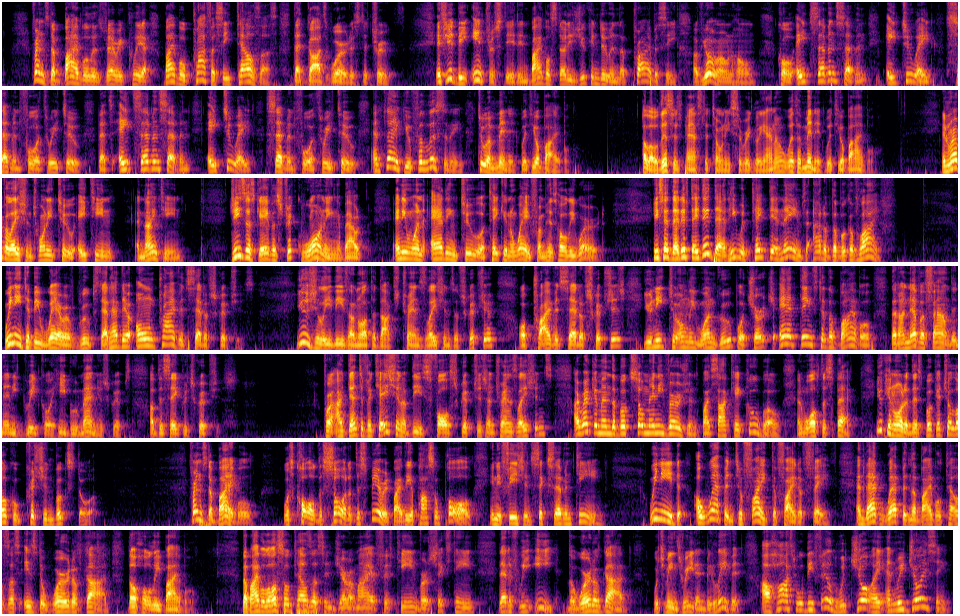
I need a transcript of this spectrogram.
Friends, the Bible is very clear. Bible prophecy tells us that God's Word is the truth. If you'd be interested in Bible studies you can do in the privacy of your own home, Call 877 828 7432. That's 877 828 7432. And thank you for listening to A Minute with Your Bible. Hello, this is Pastor Tony Sirigliano with A Minute with Your Bible. In Revelation 22 18 and 19, Jesus gave a strict warning about anyone adding to or taking away from his holy word. He said that if they did that, he would take their names out of the book of life. We need to beware of groups that have their own private set of scriptures. Usually, these unorthodox translations of Scripture or private set of scriptures, unique to only one group or church, add things to the Bible that are never found in any Greek or Hebrew manuscripts of the sacred scriptures. For identification of these false scriptures and translations, I recommend the book So Many Versions by Sakae Kubo and Walter Specht. You can order this book at your local Christian bookstore. Friends, the Bible was called the sword of the Spirit by the Apostle Paul in Ephesians 6:17. We need a weapon to fight the fight of faith, and that weapon the Bible tells us is the Word of God, the Holy Bible. The Bible also tells us in Jeremiah 15, verse 16, that if we eat the Word of God, which means read and believe it, our hearts will be filled with joy and rejoicing.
